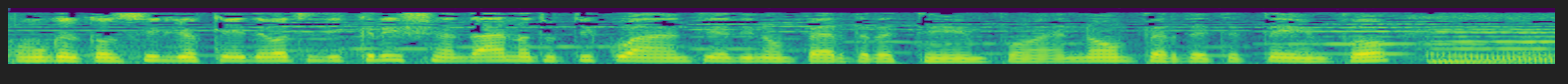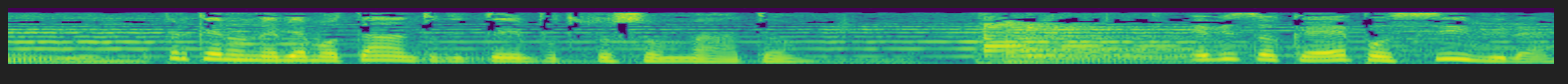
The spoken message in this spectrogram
Comunque il consiglio che i devoti di Krishna danno a tutti quanti è di non perdere tempo, eh? non perdete tempo perché non ne abbiamo tanto di tempo tutto sommato. E visto che è possibile,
